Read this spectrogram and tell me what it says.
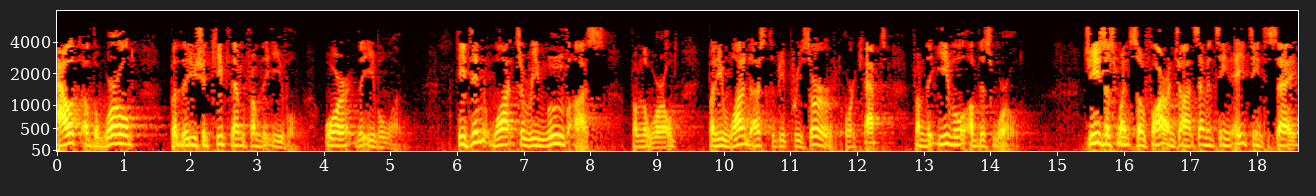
out of the world, but that you should keep them from the evil or the evil one. He didn't want to remove us from the world, but he wanted us to be preserved or kept from the evil of this world. Jesus went so far in John 17, 18 to say,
